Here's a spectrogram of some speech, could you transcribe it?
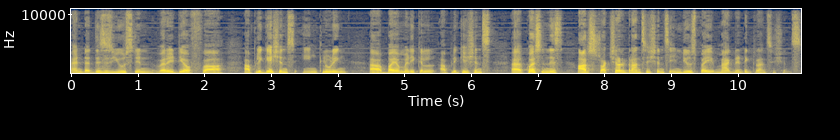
and uh, this is used in variety of uh, applications including uh, biomedical applications. Uh, question is are structural transitions induced by magnetic transitions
